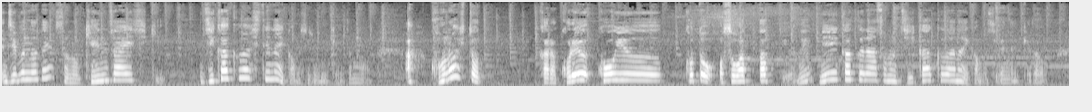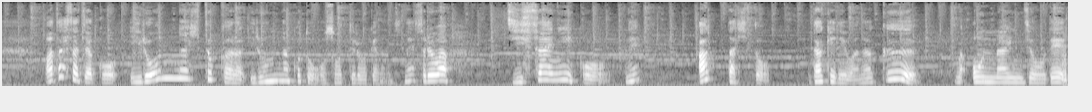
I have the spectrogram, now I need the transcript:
自分のねその潜在意識自覚はしてないかもしれないけれどもあこの人っからこれこういうことを教わったっていうね明確なその自覚はないかもしれないけど私たちはこういろんな人からいろんなことを教わってるわけなんですね。それは実際にこうね会った人だけではなく、まあ、オンライン上で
